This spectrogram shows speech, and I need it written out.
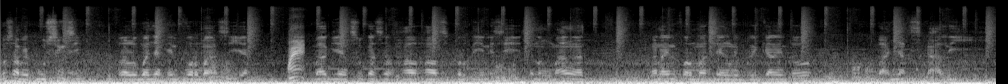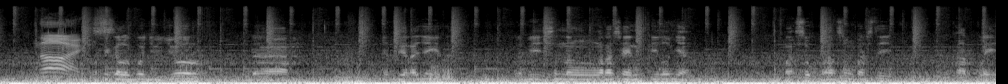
gue sampai pusing sih terlalu banyak informasi ya. Bagi yang suka hal-hal seperti ini sih seneng banget. Karena informasi yang diberikan itu banyak sekali. Tapi Nice. kalau gue jujur udah nyetir aja gitu. Lebih seneng ngerasain feel-nya. Masuk langsung pasti CarPlay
